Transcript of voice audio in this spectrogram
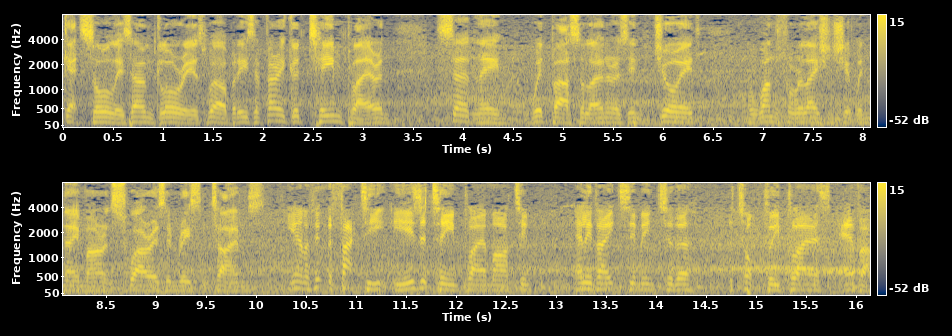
gets all his own glory as well, but he's a very good team player and certainly with Barcelona has enjoyed a wonderful relationship with Neymar and Suarez in recent times. Yeah, and I think the fact he, he is a team player, Martin, elevates him into the, the top three players ever.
